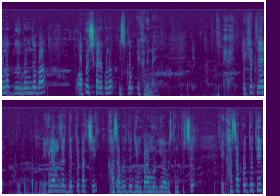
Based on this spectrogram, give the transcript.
কোনো দুর্গন্ধ বা অপরিষ্কারের কোনো স্কোপ এখানে নাই। এক্ষেত্রে এখানে আমরা যেটা দেখতে পাচ্ছি খাঁচা পদ্ধতিতে ডিম পাড়া মুরগি অবস্থান করছে। এই খাঁচা পদ্ধতির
